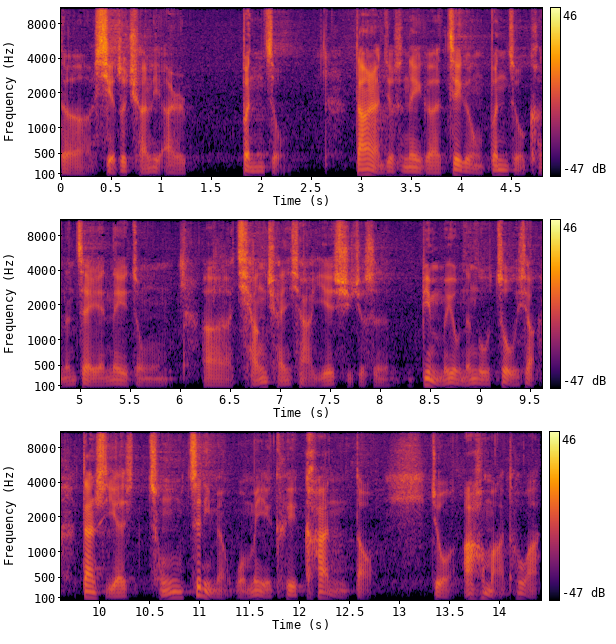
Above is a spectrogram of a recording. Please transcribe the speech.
的写作权利而奔走。当然，就是那个这种奔走，可能在那种呃强权下，也许就是并没有能够奏效。但是也从这里面，我们也可以看到，就阿赫玛托啊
